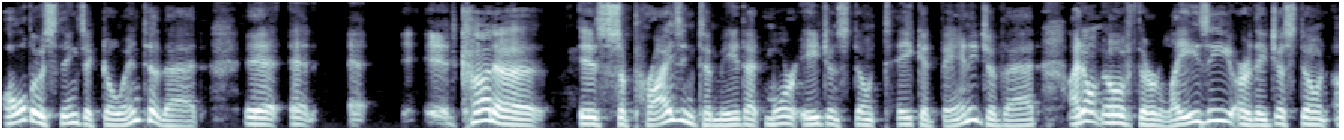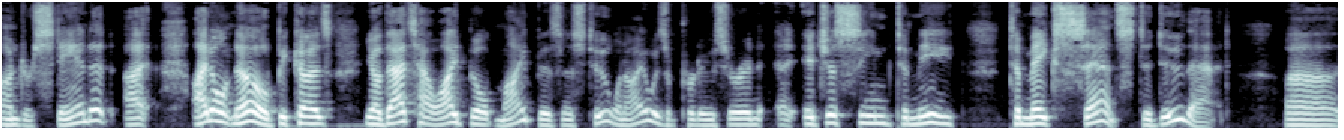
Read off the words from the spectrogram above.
all those things that go into that. It, and it kind of is surprising to me that more agents don't take advantage of that. I don't know if they're lazy or they just don't understand it. I I don't know because you know that's how I built my business too when I was a producer and it just seemed to me to make sense to do that. Uh,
